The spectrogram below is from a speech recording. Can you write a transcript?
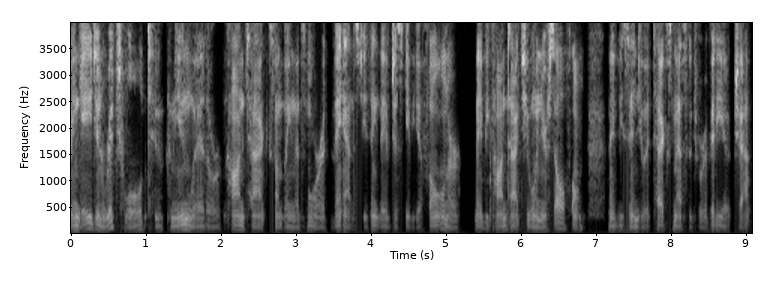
engage in ritual to commune with or contact something that's more Do you think they've just give you a phone or maybe contact you on your cell phone? Maybe send you a text message or a video chat.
